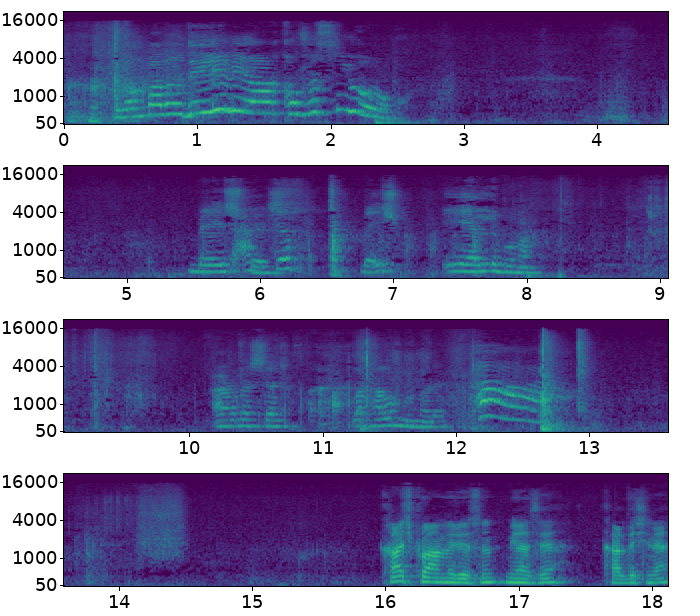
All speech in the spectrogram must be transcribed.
Yılan balığı değil ya. Kafası yok. 5 5. 5 50 buna. Arkadaşlar bakalım bunları. Ha! Kaç puan veriyorsun Miyase kardeşine?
